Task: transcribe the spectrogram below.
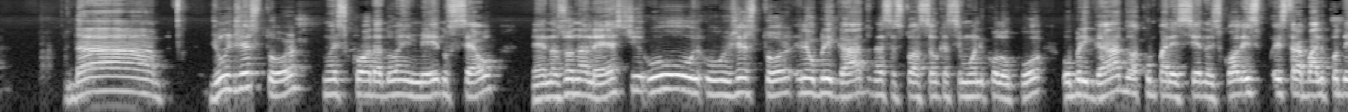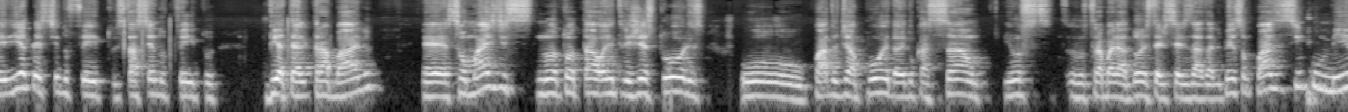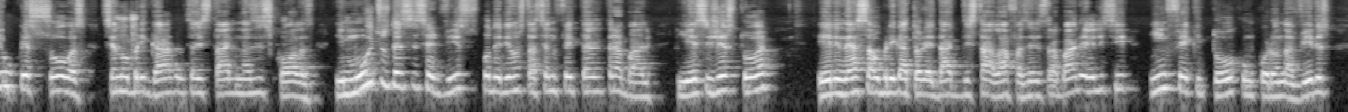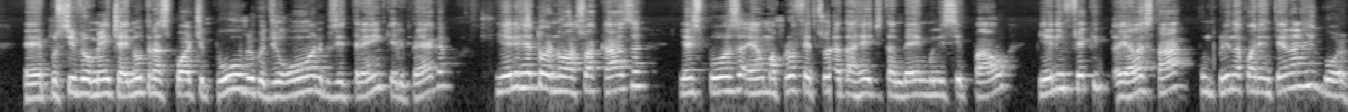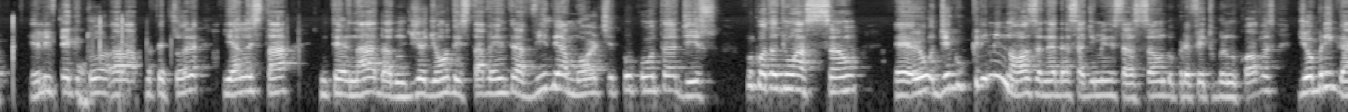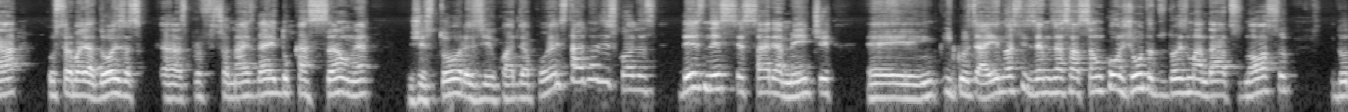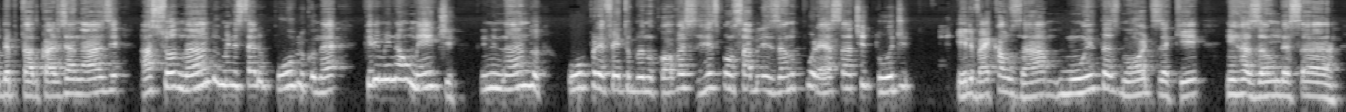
da, de um gestor, uma escola do AME, do CEL, é, na Zona Leste, o, o gestor ele é obrigado, nessa situação que a Simone colocou, obrigado a comparecer na escola. Esse, esse trabalho poderia ter sido feito, está sendo feito via teletrabalho. É, são mais de, no total, entre gestores, o quadro de apoio da educação e os, os trabalhadores terceirizados da limpeza, são quase 5 mil pessoas sendo obrigadas a estarem nas escolas. E muitos desses serviços poderiam estar sendo feitos teletrabalho. E esse gestor ele nessa obrigatoriedade de estar lá fazendo esse trabalho, ele se infectou com o coronavírus, é, possivelmente aí no transporte público, de ônibus e trem que ele pega, e ele retornou à sua casa, e a esposa é uma professora da rede também municipal, e ele infectou, ela está cumprindo a quarentena a rigor. Ele infectou a professora e ela está internada no dia de ontem, estava entre a vida e a morte por conta disso, por conta de uma ação é, eu digo criminosa, né, dessa administração do prefeito Bruno Covas, de obrigar os trabalhadores, as, as profissionais da educação, né, gestoras e o quadro de apoio, a estar nas escolas desnecessariamente. É, inclusive, aí nós fizemos essa ação conjunta dos dois mandatos, nosso do deputado Carlos Zanazzi, acionando o Ministério Público, né, criminalmente, criminando o prefeito Bruno Covas, responsabilizando por essa atitude ele vai causar muitas mortes aqui em razão dessa,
